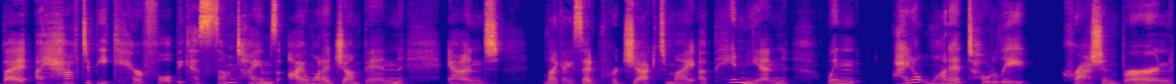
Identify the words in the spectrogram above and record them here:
But I have to be careful because sometimes I want to jump in and like I said, project my opinion when I don't want to totally crash and burn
